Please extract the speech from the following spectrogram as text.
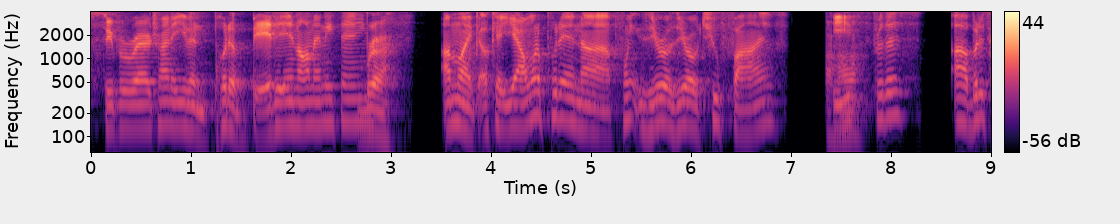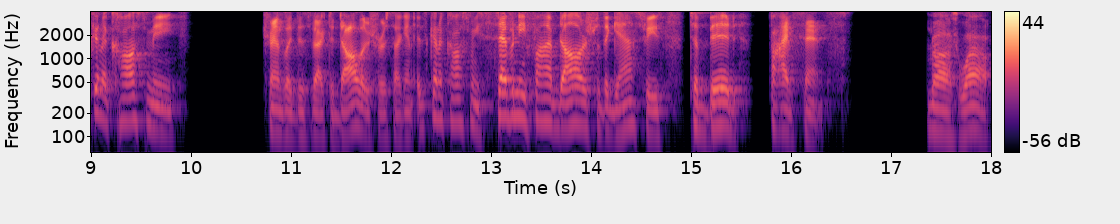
super rare, trying to even put a bid in on anything. bruh. I'm like, okay, yeah, I want to put in uh, 0.0025 Uh-huh. ETH for this, uh, but it's going to cost me. Translate this back to dollars for a second. It's going to cost me seventy-five dollars for the gas fees to bid five cents. No, it's wild.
